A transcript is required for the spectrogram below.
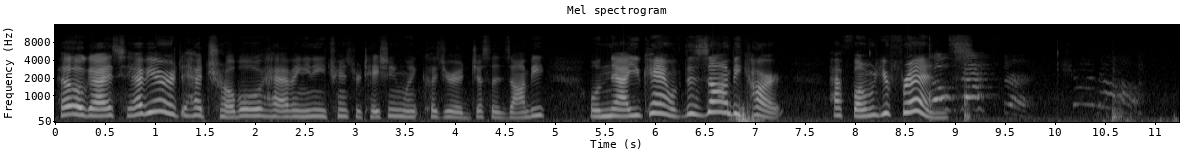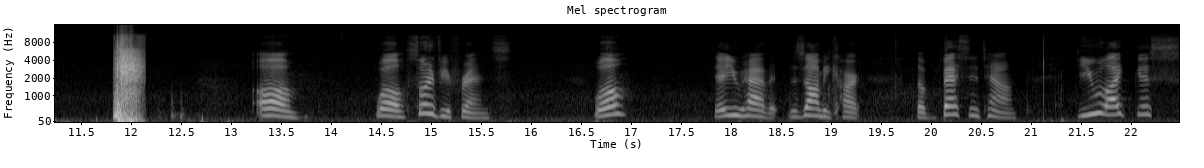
Hello guys, have you ever had trouble having any transportation because you're just a zombie? Well now you can with the zombie cart. Have fun with your Go friends. faster. Shut up. Um, well, sort of your friends. Well, there you have it, the zombie cart, the best in town. Do you like this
